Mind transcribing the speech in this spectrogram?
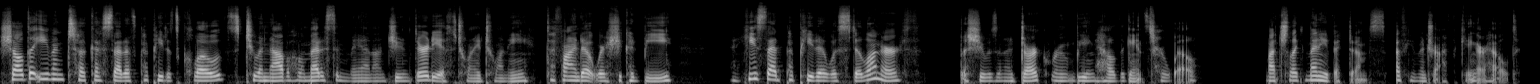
Shelda even took a set of Pepita's clothes to a Navajo medicine man on June 30th, 2020, to find out where she could be, and he said Pepita was still on Earth, but she was in a dark room being held against her will, much like many victims of human trafficking are held.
